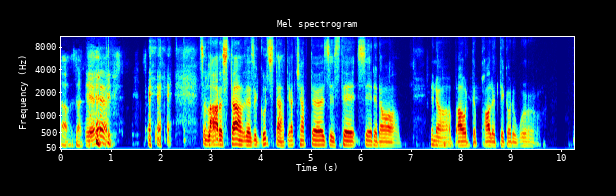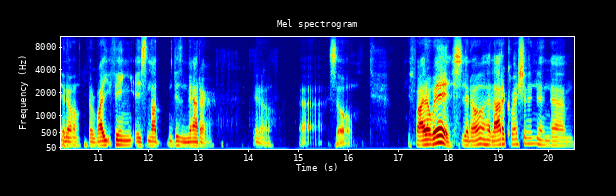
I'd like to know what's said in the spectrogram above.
Oh, it's done. Yeah. it's a lot of stuff. There's a good stuff. There are chapters is they said it all, you know, about the politics of the world. You know, the right thing is not doesn't matter. You know, uh, so fire away. You know, a lot of question, and um,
